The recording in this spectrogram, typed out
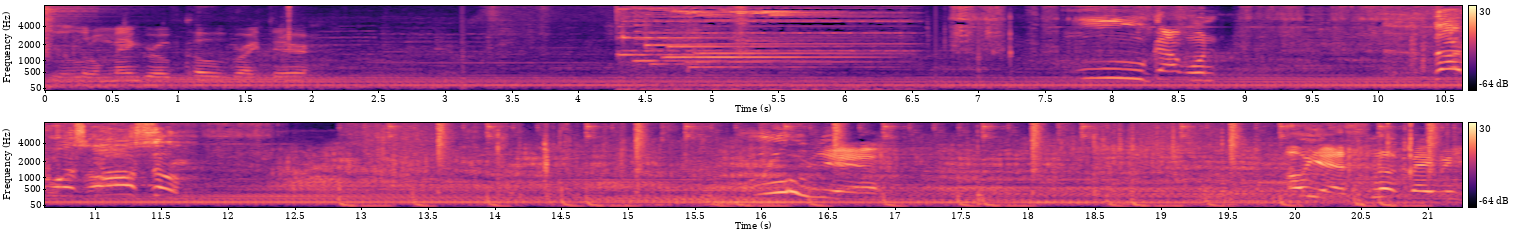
See a little mangrove cove right there. Ooh, got one. That was awesome! Ooh, yeah. Oh, yeah, look baby.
